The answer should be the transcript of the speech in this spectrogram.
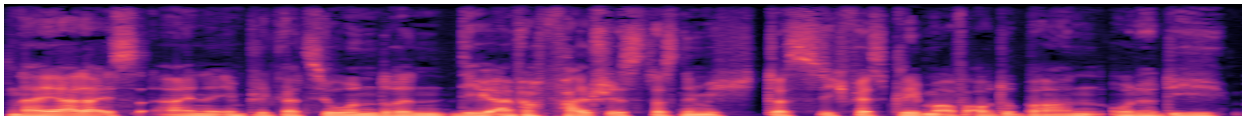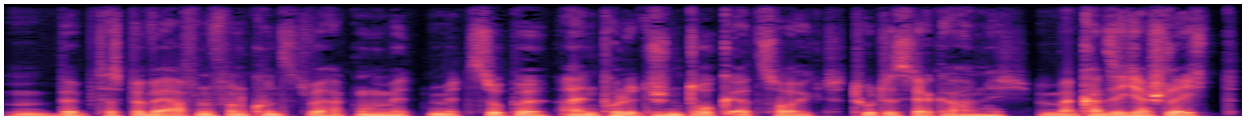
Naja, da ist eine Implikation drin, die einfach falsch ist, dass nämlich das sich festkleben auf Autobahnen oder die, das Bewerfen von Kunstwerken mit, mit Suppe einen politischen Druck erzeugt. Tut es ja gar nicht. Man kann sich ja schlecht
